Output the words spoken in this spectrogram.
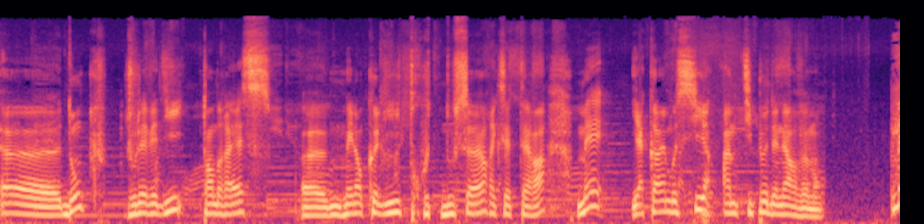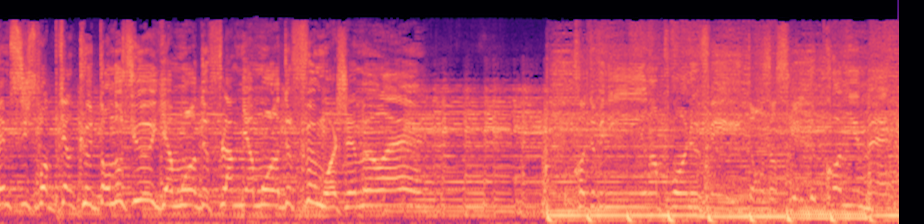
euh, donc, je vous l'avais dit, tendresse, mélancolie, douceur, etc. Mais il y a quand même aussi un petit peu d'énervement. Même si je vois bien que dans nos yeux, il y a moins de flammes, il y a moins de feu, moi j'aimerais redevenir un point levé dans ciel de 1er mai.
